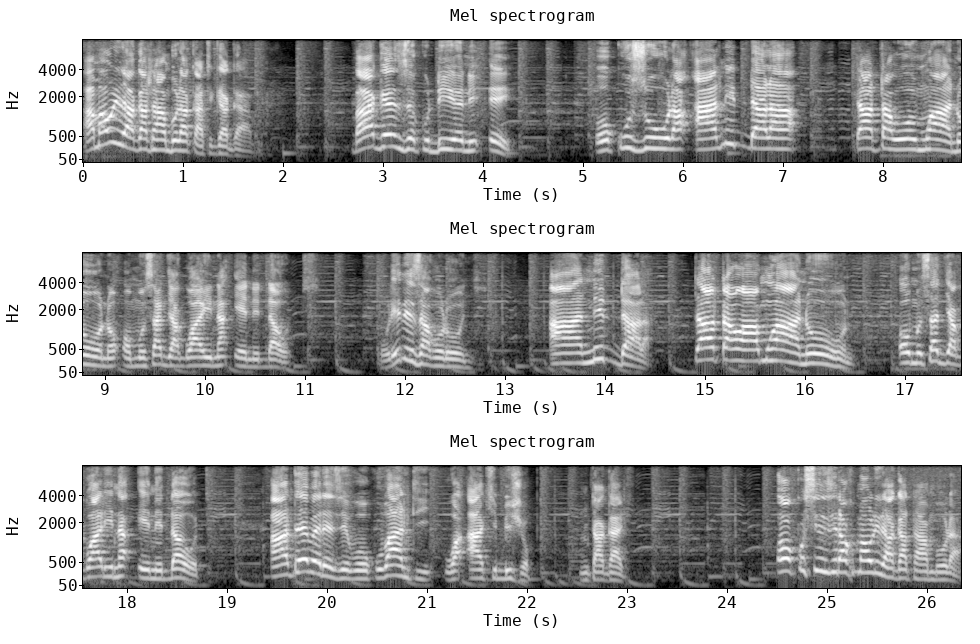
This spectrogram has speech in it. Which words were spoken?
Amawulire agatambula kati gagamba bagenze ku dna okuzuula ani ddala taata w'omwana ono omusajja gw'alina any doubt? Wuliriza bulungi. Ani ddala taata wa mwana ono omusajja gw'alina any doubt? Ateeberezebwa okuba nti wa archbishop ntagali okusinziira ku mawulire agatambula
